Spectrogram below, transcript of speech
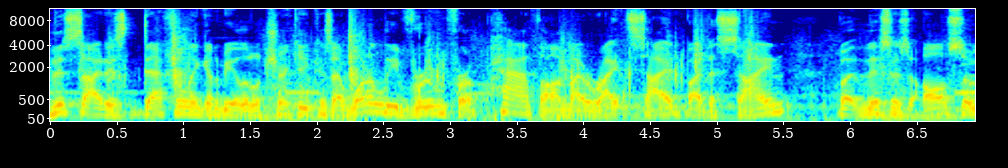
This side is definitely going to be a little tricky because I want to leave room for a path on my right side by the sign, but this is also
